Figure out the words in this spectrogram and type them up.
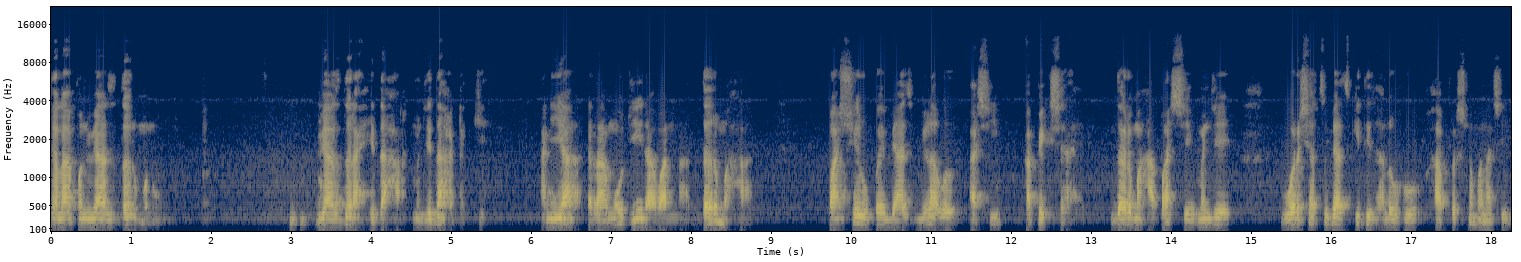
त्याला आपण व्याज दर म्हणू. व्याजदर आहे दहा म्हणजे दहा टक्के. आणि या रामोजी रावांना दरमहा पाचशे रुपये व्याज मिळावं अशी अपेक्षा आहे. दरमहा पाचशे म्हणजे वर्षाचं व्याज किती झालं हो हा प्रश्न मनाशी.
